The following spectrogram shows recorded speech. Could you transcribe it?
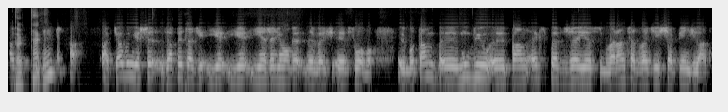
a, tak? Tak? Mhm. a, a chciałbym jeszcze zapytać, je, je, jeżeli mogę wejść e, w słowo, E, bo tam e, mówił e, pan ekspert, że jest gwarancja 25 lat.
